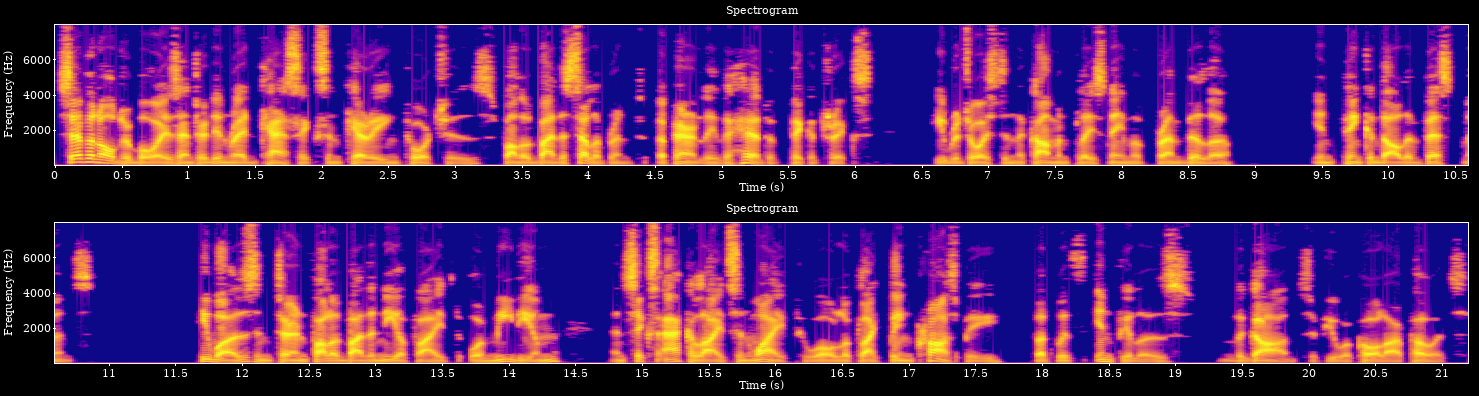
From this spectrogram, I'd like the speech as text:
Seven altar boys entered in red cassocks and carrying torches, followed by the celebrant, apparently the head of Picatrix, he rejoiced in the commonplace name of Brambilla, in pink and olive vestments, he was, in turn, followed by the neophyte, or medium, and six acolytes in white, who all looked like Bing Crosby, but with infulas, the gods, if you recall our poets.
